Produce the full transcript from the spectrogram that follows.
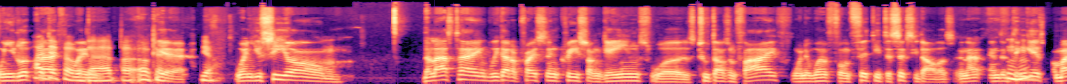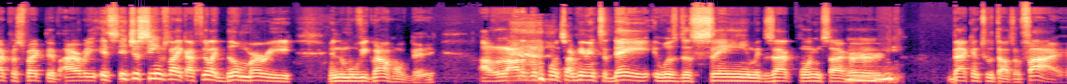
When you look, I back differ when, with that, but okay. Yeah. Yeah. when you see um the last time we got a price increase on games was 2005 when it went from 50 to 60 dollars and that and the thing mm-hmm. is from my perspective i already it's it just seems like i feel like bill murray in the movie groundhog day a lot of the points i'm hearing today it was the same exact points i heard mm-hmm. back in 2005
